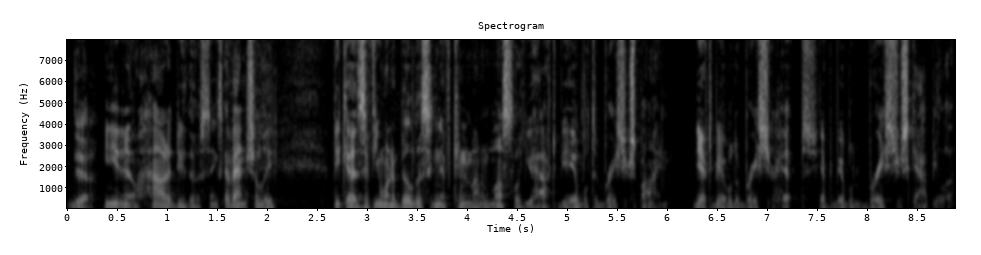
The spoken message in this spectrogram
yeah You need to know how to do those things eventually, because if you want to build a significant amount of muscle, you have to be able to brace your spine. You have to be able to brace your hips. You have to be able to brace your scapula.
